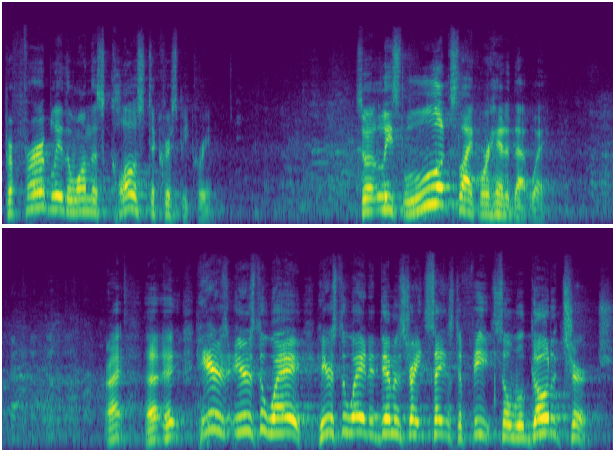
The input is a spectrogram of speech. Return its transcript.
preferably the one that's close to Krispy Kreme. So at least looks like we're headed that way. Right? Uh, here's, here's the way. Here's the way to demonstrate Satan's defeat. So we'll go to church.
